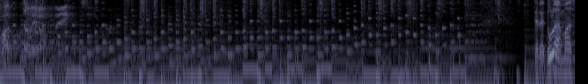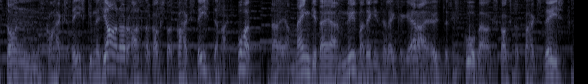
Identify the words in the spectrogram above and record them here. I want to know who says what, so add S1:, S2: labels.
S1: puhatajamäng.
S2: tere tulemast, on kaheksateistkümnes jaanuar aastal kaks tuhat kaheksateist ja on aeg puhata ja mängida ja nüüd ma tegin selle ikkagi ära ja ütlesin kuupäevaks kaks tuhat kaheksateist,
